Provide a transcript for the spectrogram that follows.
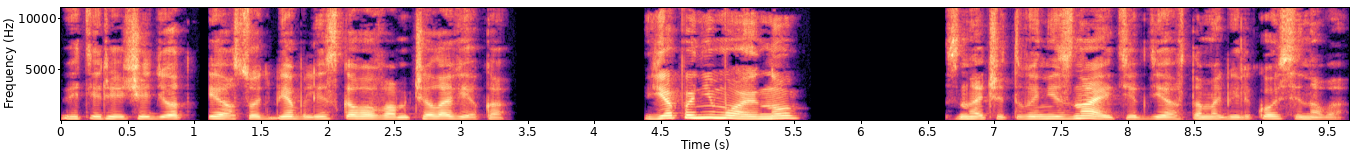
ведь речь идет и о судьбе близкого вам человека. Я понимаю, но... Значит, вы не знаете, где автомобиль Косинова?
